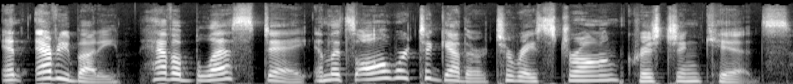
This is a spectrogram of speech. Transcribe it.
And everybody, have a blessed day, and let's all work together to raise strong Christian kids.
